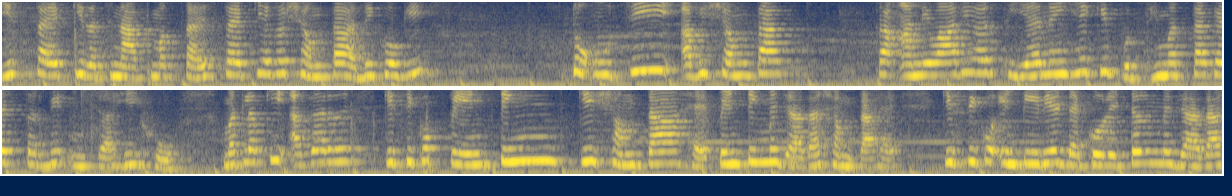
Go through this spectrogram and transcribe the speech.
इस टाइप की रचनात्मकता, इस टाइप की अगर क्षमता अधिक होगी तो ऊँची अभिक्षमता का अनिवार्य अर्थ यह नहीं है कि बुद्धिमत्ता का स्तर भी ऊँचा ही हो। मतलब कि अगर किसी को पेंटिंग की क्षमता है पेंटिंग में ज़्यादा क्षमता है, किसी को इंटीरियर डेकोरेटर में ज़्यादा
